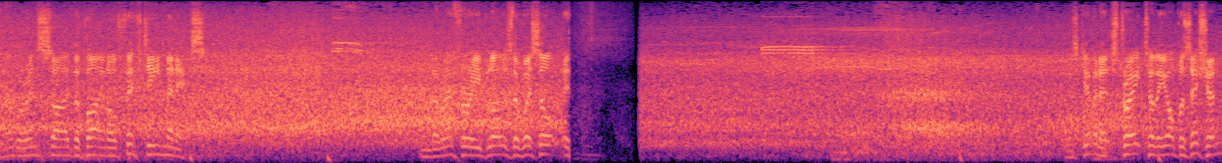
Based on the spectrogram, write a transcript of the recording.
Now we're inside the final 15 minutes. And the referee blows the whistle. He's given it straight to the opposition.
